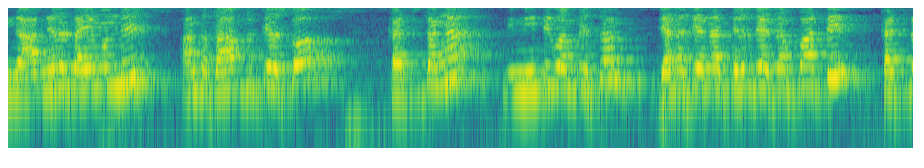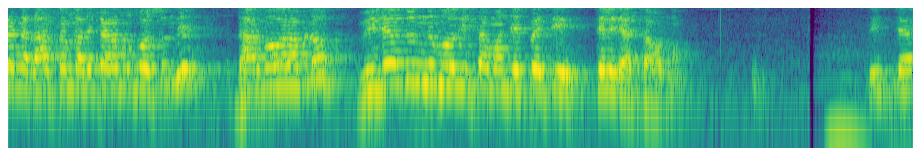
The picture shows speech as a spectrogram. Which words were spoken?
ఇంకా ఆరు నెలలు టైం ఉంది అంత సాఫ్ చుట్టేసుకో ఖచ్చితంగా నిన్ను ఇంటికి పంపిస్తాం. జనసేన తెలుగుదేశం పార్టీ ఖచ్చితంగా రాష్ట్రంలో అధికారంలోకి వస్తుంది. ధర్మవరంలో విజయదుంది మోగిస్తామని చెప్పేసి తెలియజేస్తా ఉన్నాం. రీత్యా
